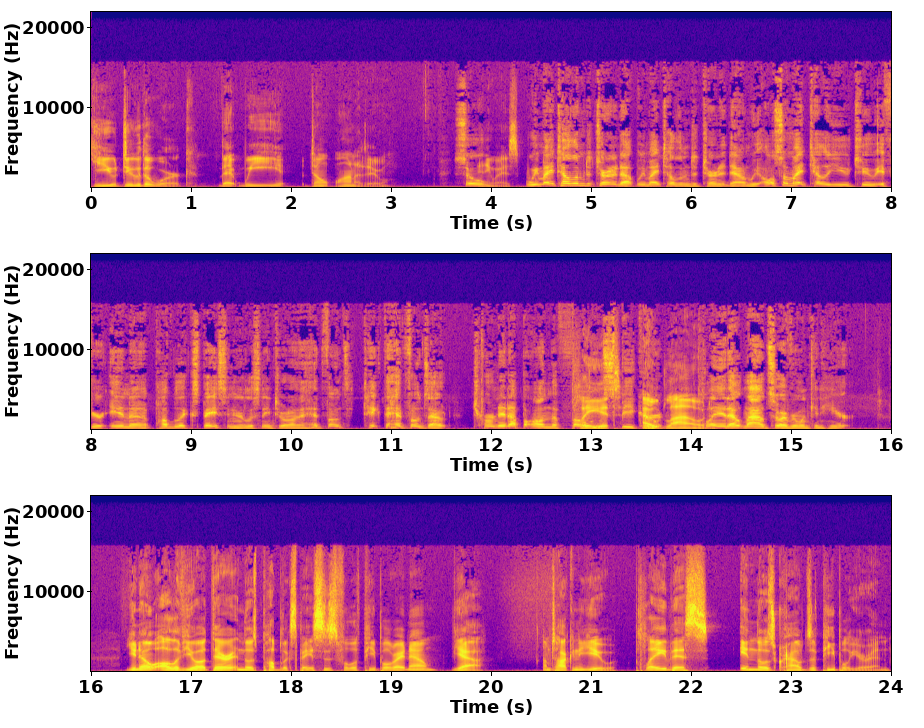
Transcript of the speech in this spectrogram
you do the work that we don't want to do. So, Anyways. we might tell them to turn it up. We might tell them to turn it down. We also might tell you to, if you're in a public space and you're listening to it on the headphones, take the headphones out, turn it up on the phone Play it speaker, out loud. play it out loud so everyone can hear. You know, all of you out there in those public spaces full of people right now? Yeah, I'm talking to you. Play this in those crowds of people you're in.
